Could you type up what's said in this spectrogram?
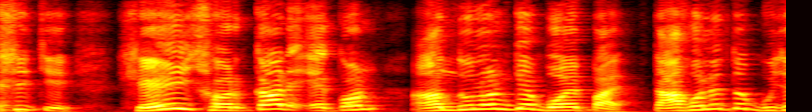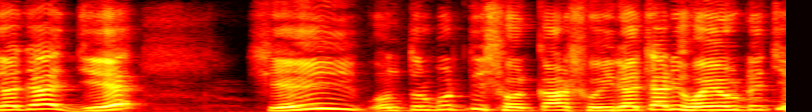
এসেছে, সেই সরকার এখন আন্দোলনকে ভয় পায়। তাহলে তো বোঝা যায় যে সেই অন্তর্বর্তী সরকার স্বৈরাচারী হয়ে উঠেছে,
